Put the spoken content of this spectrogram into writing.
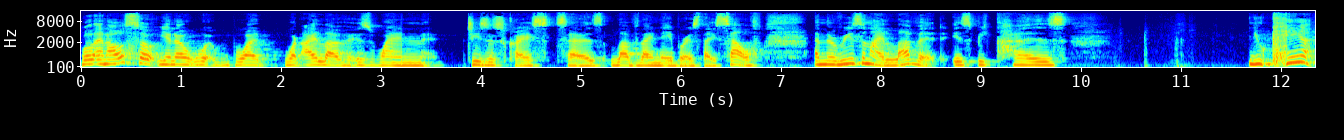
Well, and also, you know, what, what I love is when Jesus Christ says, love thy neighbor as thyself. And the reason I love it is because you can't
